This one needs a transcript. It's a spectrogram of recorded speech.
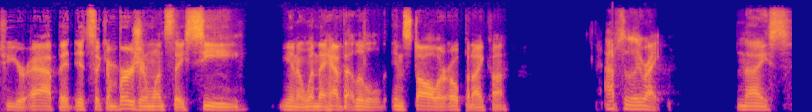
to your app. It, it's a conversion once they see, you know, when they have that little install or open icon. Absolutely right. Nice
